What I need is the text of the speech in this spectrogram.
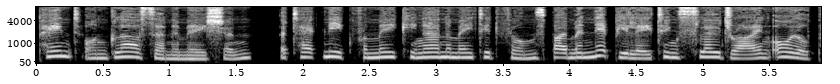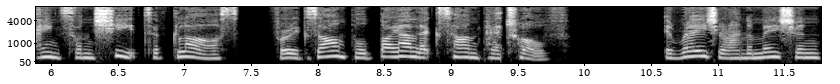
Paint-on-glass animation, a technique for making animated films by manipulating slow-drying oil paints on sheets of glass, for example by Alexan Petrov. Erasure animation,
